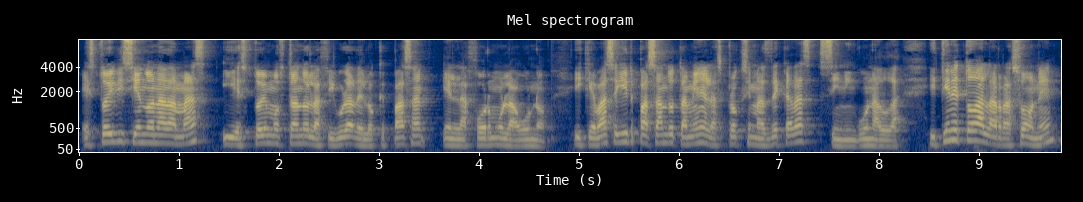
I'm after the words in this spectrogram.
estoy diciendo nada más y estoy mostrando la figura de lo que pasa en la Fórmula 1 y que va a seguir pasando también en las próximas décadas sin ninguna duda. Y tiene toda la razón, ¿eh?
